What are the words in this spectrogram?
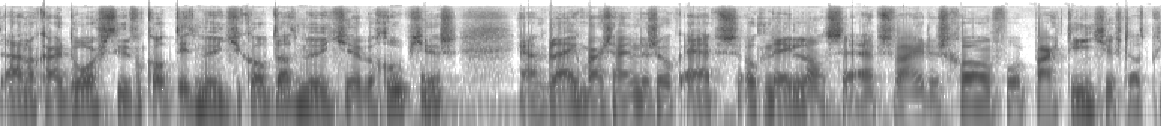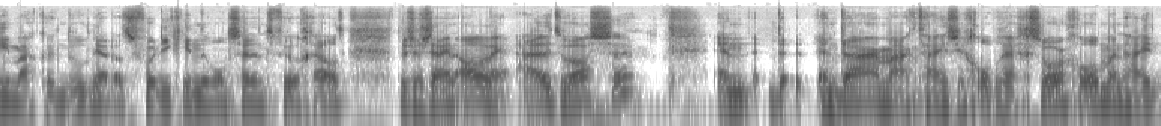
aan elkaar doorsturen van koop dit muntje, koop dat muntje, hebben groepjes. Ja, en blijkbaar zijn er dus ook apps, ook Nederlandse apps, waar je dus gewoon voor een paar tientjes dat prima kunt doen. Ja, dat is voor die kinderen ontzettend veel geld. Dus er zijn allerlei uitwassen en, en daar maakt hij zich oprecht zorgen om. En hij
